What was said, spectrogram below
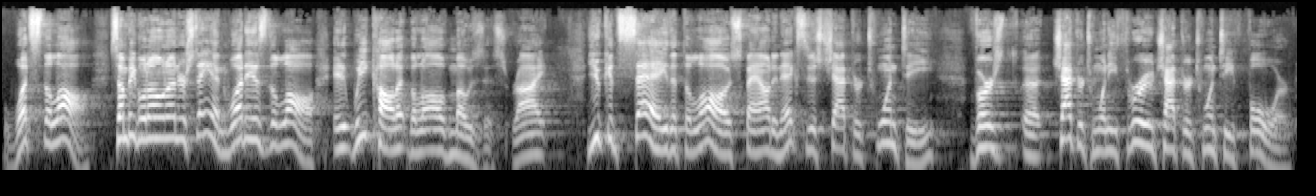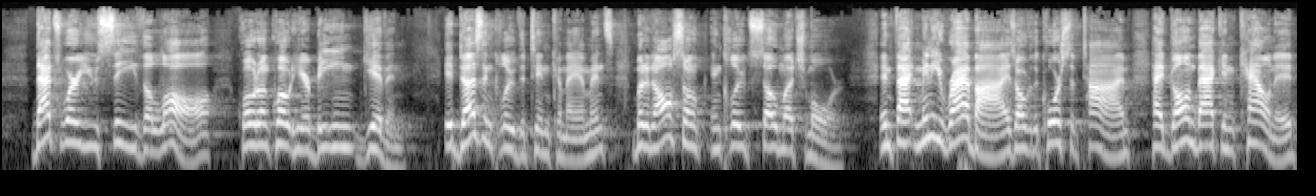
What's the law? Some people don't understand. What is the law? we call it the law of Moses, right? You could say that the law is found in Exodus chapter 20, verse uh, chapter 20 through chapter 24. That's where you see the law, quote unquote, here being given. It does include the Ten Commandments, but it also includes so much more. In fact, many rabbis over the course of time had gone back and counted,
